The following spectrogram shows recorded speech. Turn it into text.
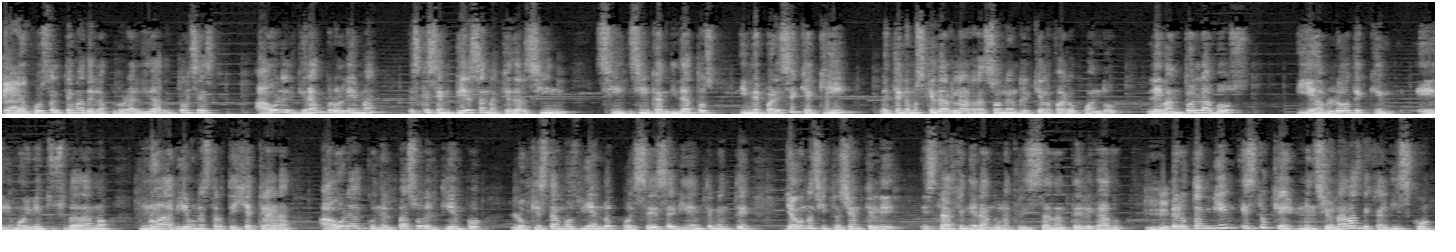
le apuesto al tema de la pluralidad. Entonces, ahora el gran problema es que se empiezan a quedar sin, sin, sin candidatos y me parece que aquí le tenemos que dar la razón a Enrique Alfaro cuando levantó la voz y habló de que el eh, Movimiento Ciudadano no había una estrategia clara. Ahora, con el paso del tiempo, lo que estamos viendo, pues es evidentemente ya una situación que le está generando una crisis a Dante Delgado. Pero también esto que mencionabas de Jalisco,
